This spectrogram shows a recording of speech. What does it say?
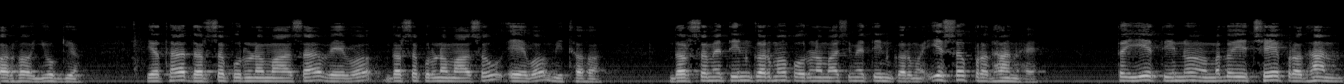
अर्ह, योग्य। यथा दर्श पूर्णमासा वेव दर्श पूर्णमासो एव मिथ। दर्श में तीन कर्म, पूर्णमासी में तीन कर्म, ये सब प्रधान है। तो ये तीनों मतलब ये छह प्रधान,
